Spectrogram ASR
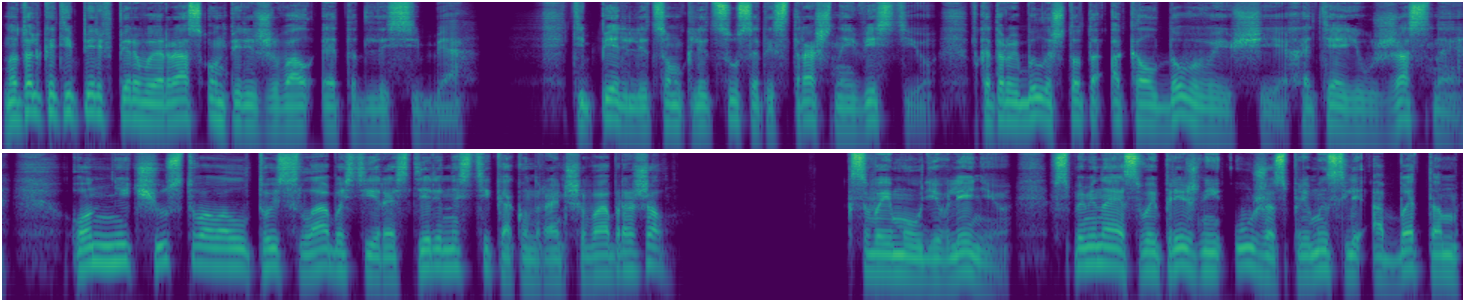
но только теперь в первый раз он переживал это для себя. Теперь лицом к лицу с этой страшной вестью, в которой было что-то околдовывающее, хотя и ужасное, он не чувствовал той слабости и растерянности, как он раньше воображал. К своему удивлению, вспоминая свой прежний ужас при мысли об этом,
